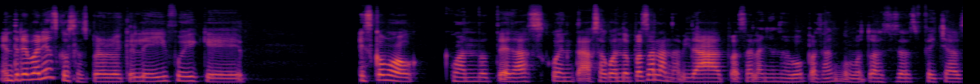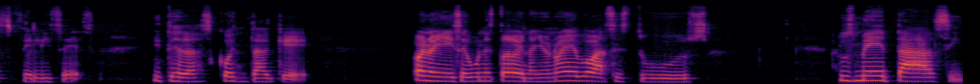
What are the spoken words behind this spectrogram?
entre varias cosas, pero lo que leí fue que es como cuando te das cuenta, o sea, cuando pasa la Navidad, pasa el Año Nuevo, pasan como todas esas fechas felices y te das cuenta que, bueno, y según esto en Año Nuevo haces tus, tus metas y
